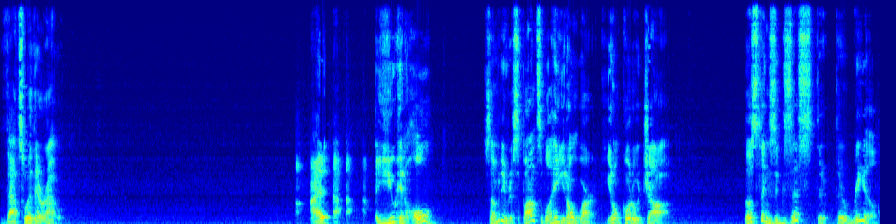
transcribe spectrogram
that's where they're out. I, I, you can hold somebody responsible. Hey, you don't work. You don't go to a job. Those things exist. They're, they're real.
